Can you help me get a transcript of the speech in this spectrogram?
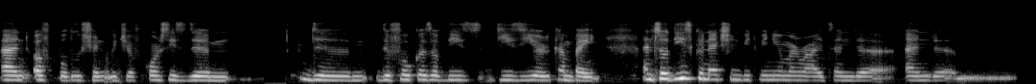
and of pollution, which of course is the the the focus of this this year campaign. And so this connection between human rights and uh, and um,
